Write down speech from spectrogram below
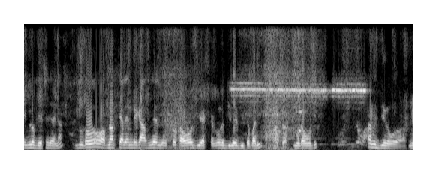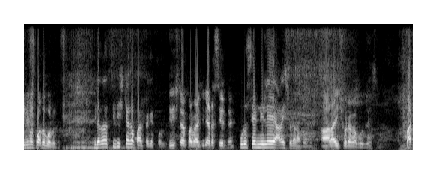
এগুলো বেঁচে যায় না। তো আপনার চ্যালেঞ্জ আসলে লুজ তো তাও দিয়ে একটা করে দিলে দিতে পারি। আচ্ছা। মোটামুটি। আমি দিয়ে দেবো দাদা। মিনিমাম কত পড়বে এটা দাদা তিরিশ টাকা পার প্যাকেট পড়বে। তিরিশ টাকা পার যদি একটা সেট নেয়? পুরো সেট নিলে আড়াইশো টাকা পড়বে। আড়াইশো টাকা পড়বে। বাট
